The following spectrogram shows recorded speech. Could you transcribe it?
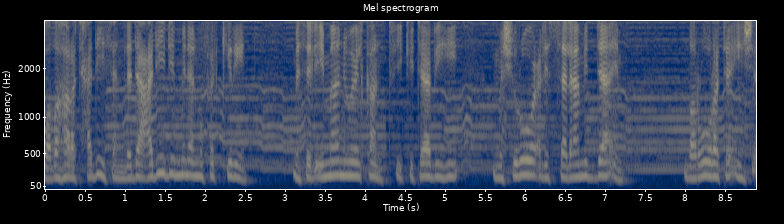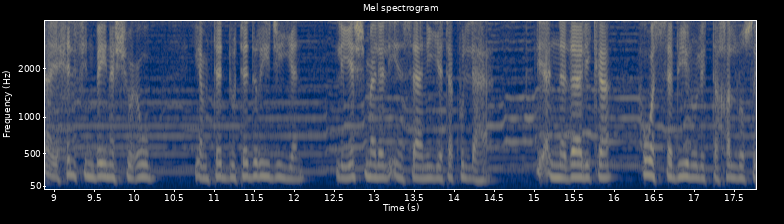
وظهرت حديثا لدى عديد من المفكرين مثل إيمانويل كانت في كتابه مشروع للسلام الدائم ضرورة إنشاء حلف بين الشعوب يمتد تدريجيا ليشمل الإنسانية كلها لأن ذلك هو السبيل للتخلص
